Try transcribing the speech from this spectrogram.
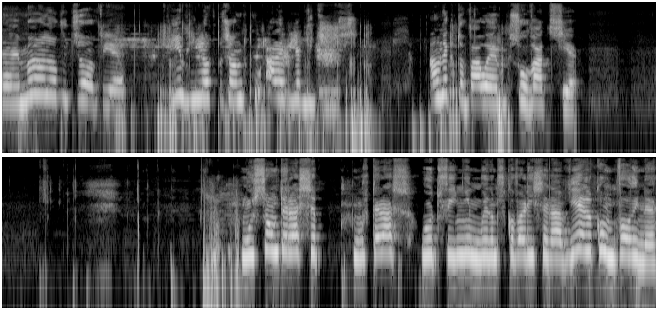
E, Mono widzowie, wiem, że od początku, ale jak widzisz, anektowałem Słowację. Muszą teraz się, teraz Łotwini będą szykowali się na wielką wojnę.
